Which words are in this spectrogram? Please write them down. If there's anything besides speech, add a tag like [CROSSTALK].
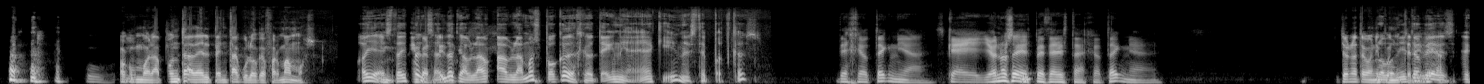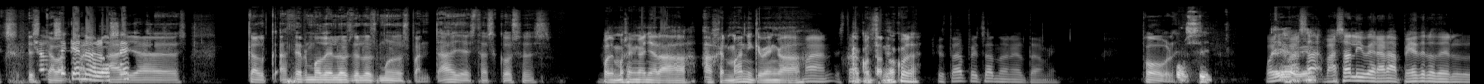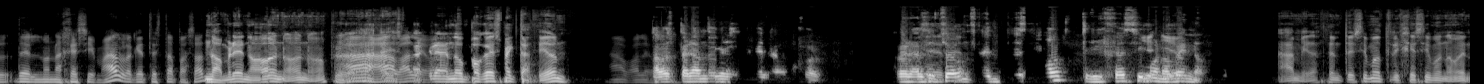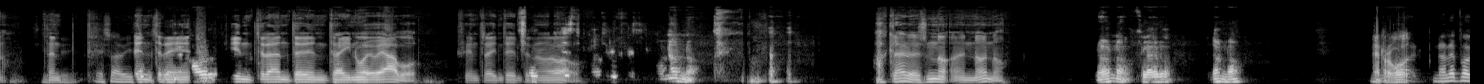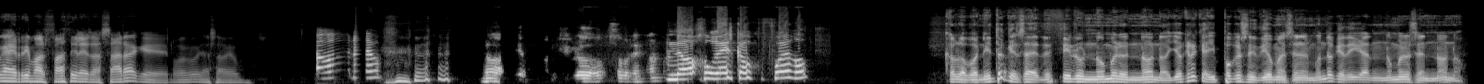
[LAUGHS] Uh, O como la punta del pentáculo que formamos. Oye, estoy pensando invertido. que habla- hablamos poco de geotecnia ¿eh? aquí en este podcast. de geotecnia. Es que yo no soy especialista en geotecnia. Yo no tengo ni Lo puñetera bonito que idea. es ex- excavar sé que no lo sé. hacer modelos de los muros pantalla, estas cosas. Podemos engañar a, a Germán y que venga a contarnos cosas. Estaba pensando en él también. Pobre. Pues sí. Oye, Eh, ¿vas a, vas a liberar a Pedro del, del nonagesimal? ¿Qué te está pasando? No, hombre, no, no, no. Pero Ah, ah, está vale, creando un poco de expectación. Ah, vale, Estaba esperando que lo dijera, a lo mejor. A ver, has Eh, dicho cen- centésimo, trigésimo, noveno. Ah, mira, centésimo, trigésimo noveno. Sí, Cent- sí, Eso ha dicho. Entre, entra en 39 avo. Entra en 39 avo. Trigésimo, nono. Ah, claro, es no, no, no. No, no, claro. No, no. Me robó. No, no le pongáis rimas fáciles a Sara, que luego ya sabemos. Oh, no, No, había un libro sobre nono. no juguéis con fuego. Con lo bonito que es decir un número en nono. Yo creo que hay pocos idiomas en el mundo que digan números en nono.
